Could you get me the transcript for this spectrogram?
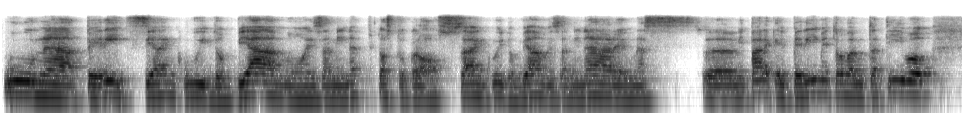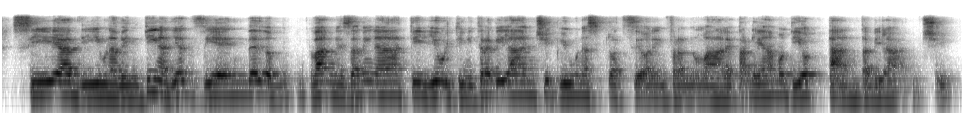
una perizia in cui dobbiamo esaminare, piuttosto grossa, in cui dobbiamo esaminare una, uh, mi pare che il perimetro valutativo sia di una ventina di aziende, vanno esaminati gli ultimi tre bilanci più una situazione infrannuale, parliamo di 80 bilanci.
